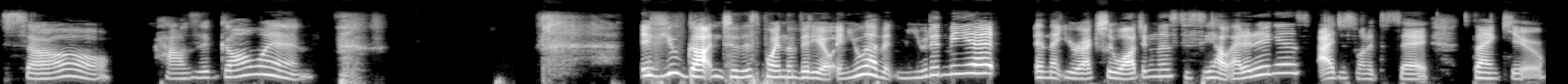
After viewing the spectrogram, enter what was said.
So, how's it going? if you've gotten to this point in the video and you haven't muted me yet, and that you're actually watching this to see how editing is, I just wanted to say thank you.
